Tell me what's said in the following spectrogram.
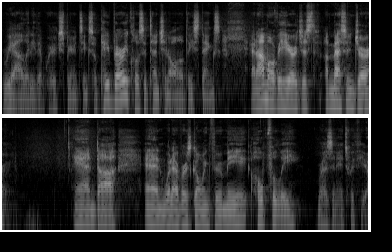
reality that we're experiencing. So pay very close attention to all of these things. And I'm over here just a messenger, and uh, and whatever is going through me, hopefully resonates with you.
